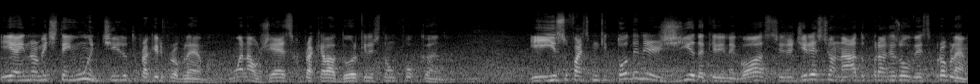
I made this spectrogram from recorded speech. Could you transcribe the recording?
E aí normalmente tem um antídoto para aquele problema, um analgésico para aquela dor que eles estão focando. E isso faz com que toda a energia daquele negócio seja direcionado para resolver esse problema.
